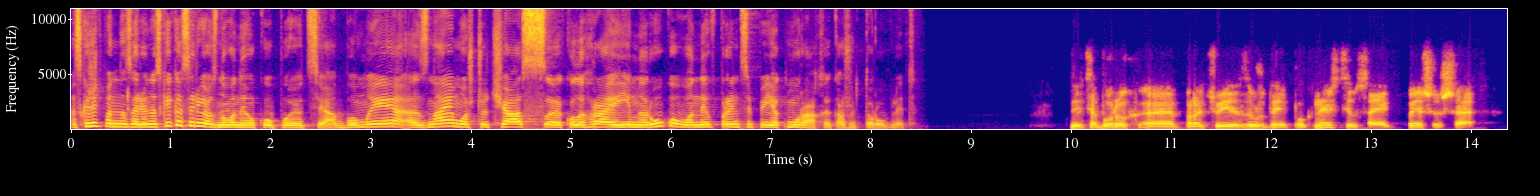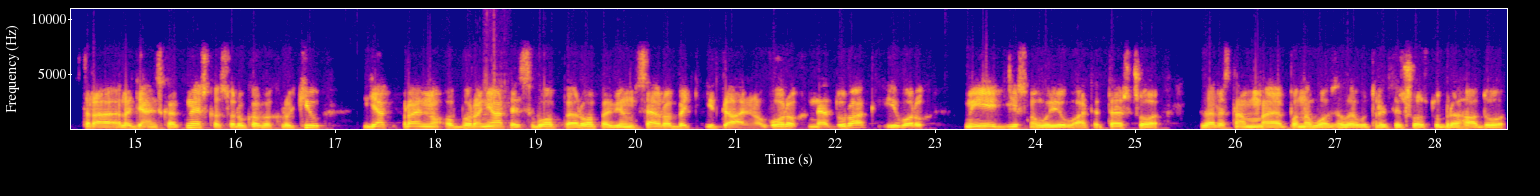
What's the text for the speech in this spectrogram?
А скажіть, пане Назарію, наскільки серйозно вони окопуються? Бо ми е, знаємо, що час, е, коли грає їм на руку, вони в принципі як мурахи кажуть, то роблять. Дивіться, ворог е, працює завжди по книжці, все як пише, ще стара радянська книжка 40-х років. Як правильно оборонятись, ВОПи, РОПи, він все робить ідеально. Ворог не дурак, і ворог вміє дійсно воювати. Те, що зараз там е, понавозили у 36-ту бригаду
